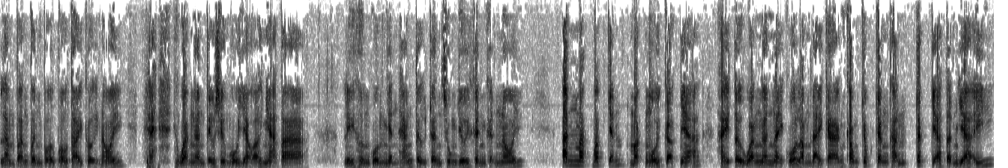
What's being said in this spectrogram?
Lâm Vãn Vinh vội vỗ tay cười nói, Quan nghênh tiểu sư muội vào ở nhà ta. Lý Hương Quân nhìn hắn từ trên xuống dưới khinh khỉnh nói, ánh mắt bất chánh, mặt mũi cợt nhã, hay từ quan nghênh này của Lâm Đại ca không chút chân thành, rất giả tình giả ý.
